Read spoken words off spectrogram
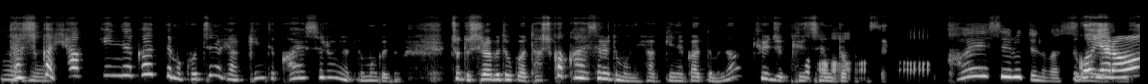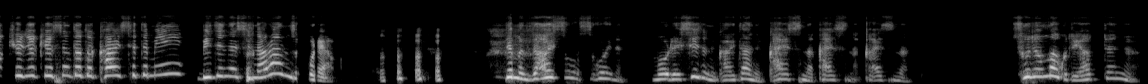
確か100均で買っても、こっちの100均って返せるんやと思うけど、ちょっと調べとくわ。確か返せると思うね。100均で買ってもな。99セント返せるっていうのがすごい、すごいやろ ?99 セントで返せてみ？ビジネスにならんぞ、こりゃ。でも、ダイソーすごいね。もうレシートに書いてあるねん。返すな、返すな、返すなって。それでうまいことやってんねん。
